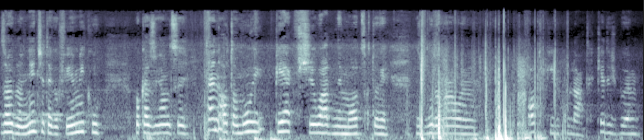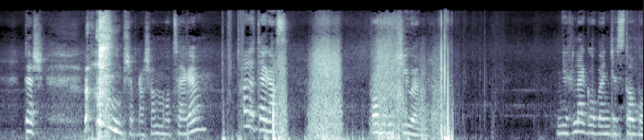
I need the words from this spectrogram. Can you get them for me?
za oglądnięcie tego filmiku pokazujący ten oto mój pierwszy ładny moc, który zbudowałem od kilku lat. Kiedyś byłem też, przepraszam, mocerem, ale teraz powróciłem. Niech Lego będzie z Tobą.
